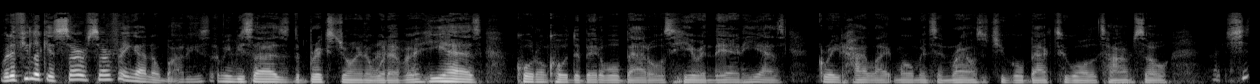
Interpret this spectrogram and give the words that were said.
but if you look at Surf, Surf ain't got no bodies. I mean, besides the bricks joint or whatever, he has quote unquote debatable battles here and there, and he has great highlight moments and rounds that you go back to all the time. So she's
